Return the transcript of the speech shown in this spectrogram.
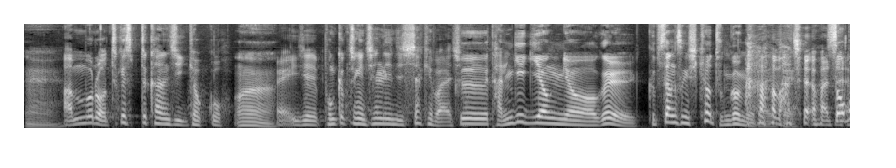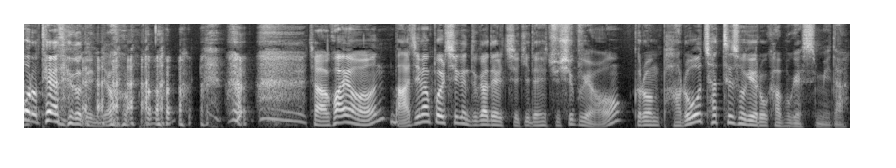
네. 안무를 어떻게 습득하는지 익혔고, 어. 네, 이제 본격적인 챌린지 시작해봐야죠. 그 단기 기억력을 급상승 시켜 둔 겁니다. 맞아요, 맞아요. 써 버릇해야 되거든요. 자, 과연 마지막 벌칙은 누가 될지 기대해 주시고요. 그럼 바로 차트 소개로 가보겠습니다.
